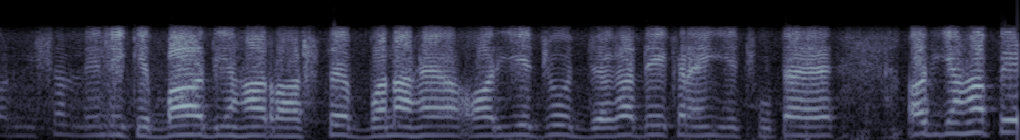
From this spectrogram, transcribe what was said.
परमिशन लेने के बाद यहाँ रास्ते बना है और ये जो जगह देख रहे हैं, ये छूटा है। और यहाँ पे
